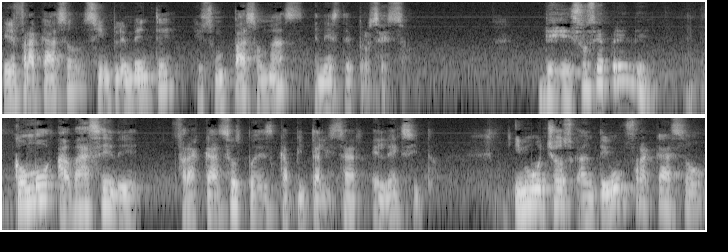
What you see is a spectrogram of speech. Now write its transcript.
el fracaso simplemente es un paso más en este proceso. De eso se aprende. ¿Cómo a base de fracasos puedes capitalizar el éxito? Y muchos ante un fracaso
